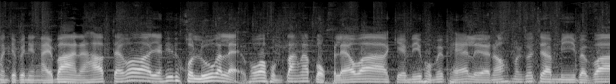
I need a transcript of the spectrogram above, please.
มันจะเป็นยังไงบ้างนะครับ แต่ก็อย่างที่ทุกคนรู้กันแหละ เพราะว่าผมตั้งหน้าปกไปแล้วว่าเกมนี้ผมไม่แพ้เลยเนาะมันก็จะมีแบบว่า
